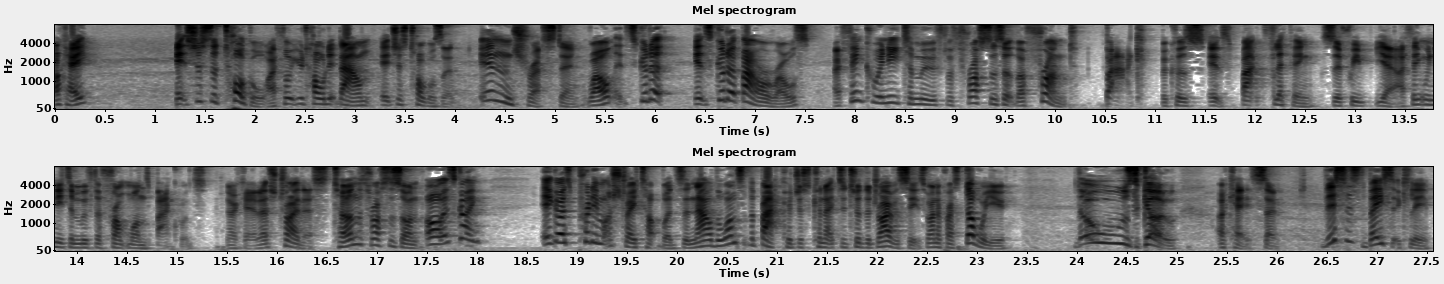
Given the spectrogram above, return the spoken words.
okay. It's just a toggle. I thought you'd hold it down. It just toggles it. Interesting. Well, it's good at it's good at barrel rolls. I think we need to move the thrusters at the front back because it's back flipping. So if we, yeah, I think we need to move the front ones backwards. Okay, let's try this. Turn the thrusters on. Oh, it's going, it goes pretty much straight upwards. And now the ones at the back are just connected to the driver's seat. So when I press W, those go. Okay, so this is basically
